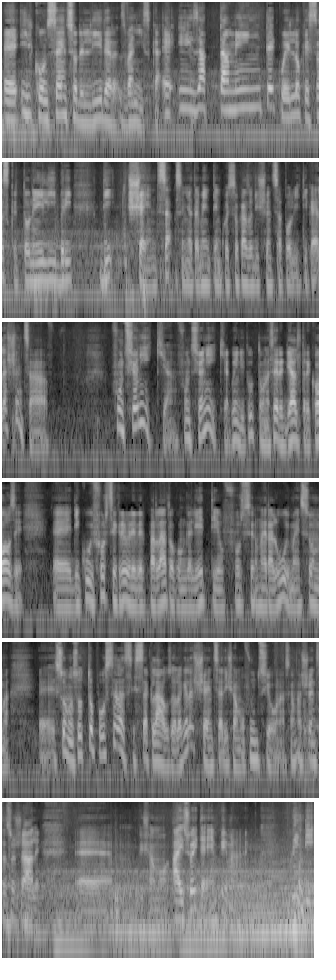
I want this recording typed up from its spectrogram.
eh, il consenso del leader svanisca. È esattamente quello che sta scritto nei libri di scienza, segnatamente in questo caso di scienza politica, e la scienza funzionicchia, funzionicchia, quindi tutta una serie di altre cose eh, di cui forse credo di aver parlato con Galietti o forse non era lui, ma insomma eh, sono sottoposte alla stessa clausola che la scienza diciamo, funziona, se è una scienza sociale eh, diciamo, ha i suoi tempi, ma ecco. quindi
